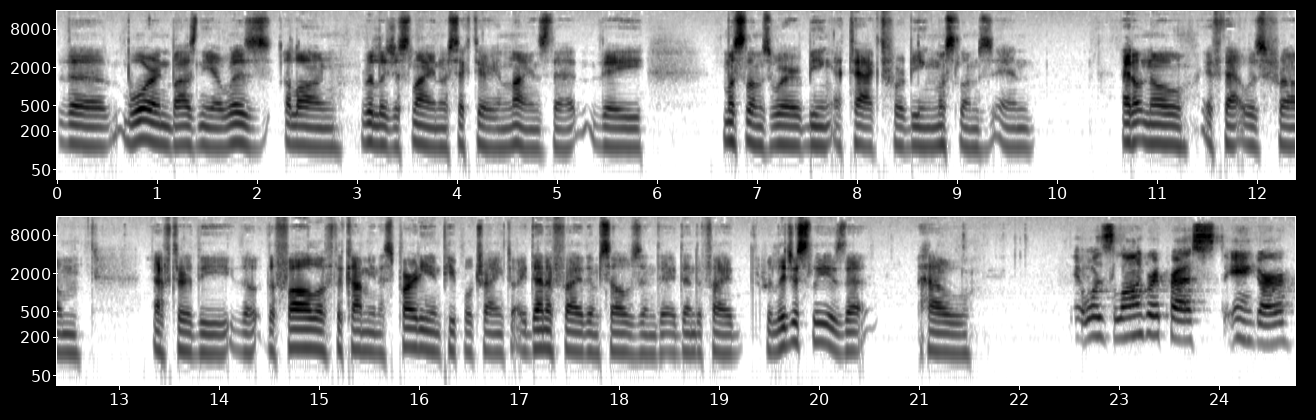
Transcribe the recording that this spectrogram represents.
the war in Bosnia was along religious line or sectarian lines that they Muslims were being attacked for being Muslims, and I don't know if that was from after the, the, the fall of the Communist Party and people trying to identify themselves and they identified religiously. Is that how it was long repressed anger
